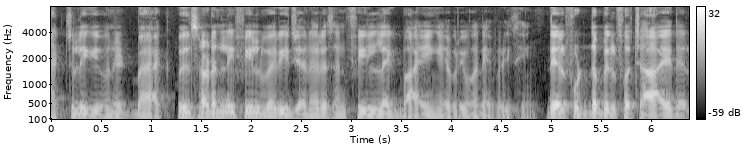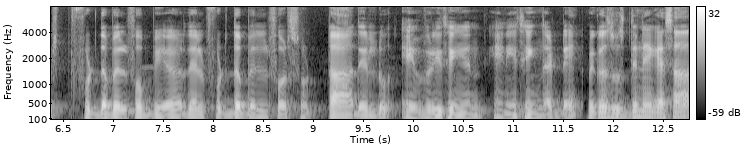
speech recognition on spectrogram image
actually given it back will suddenly feel very generous and feel like buying everything will foot the bill for chai they will foot the bill for beer they will foot the bill for sutta they will do everything and anything that day because उस दिन एक ऐसा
